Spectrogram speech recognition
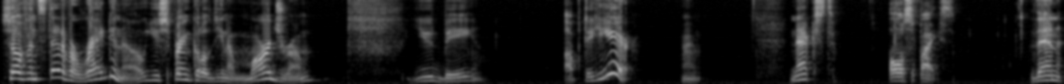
So if instead of oregano you sprinkled you know, marjoram, you'd be up to here. Right? Next, allspice. Then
